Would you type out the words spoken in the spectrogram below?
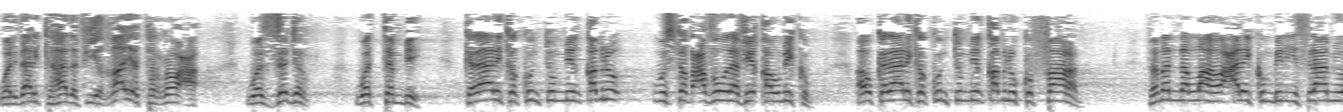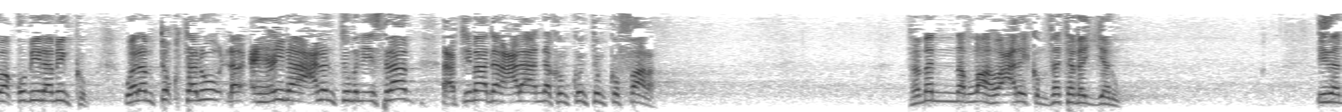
ولذلك هذا في غاية الروعة والزجر والتنبيه. كذلك كنتم من قبل مستضعفون في قومكم أو كذلك كنتم من قبل كفارا. فمن الله عليكم بالإسلام وقبل منكم. ولم تقتلوا حين أعلنتم الإسلام اعتمادا على أنكم كنتم كفارا. فمن الله عليكم فتبينوا. إذا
